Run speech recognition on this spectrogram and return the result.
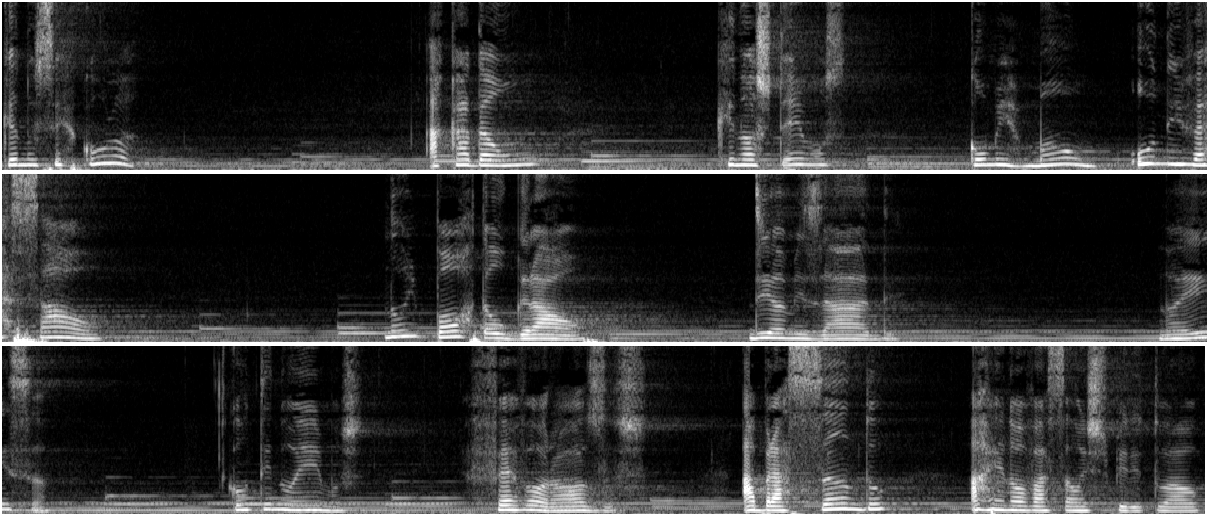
que nos circula, a cada um que nós temos como irmão universal. Não importa o grau de amizade, não é isso? Continuemos fervorosos, abraçando a renovação espiritual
